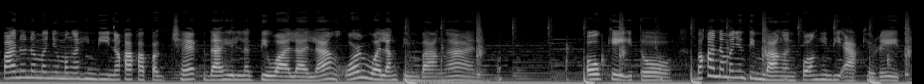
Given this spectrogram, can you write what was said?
paano naman yung mga hindi nakakapag-check dahil nagtiwala lang or walang timbangan? Okay, ito. Baka naman yung timbangan ko ang hindi accurate.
